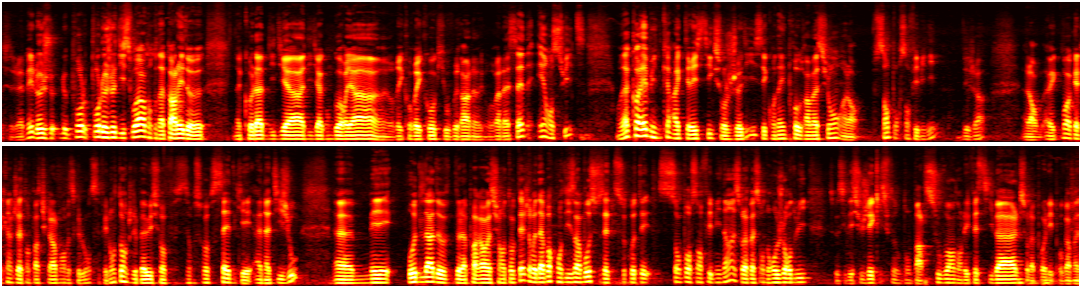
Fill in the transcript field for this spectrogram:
si jamais. Le le- pour, le jeudi soir, donc on a parlé de, la collab Didia, Didia Gongoria, euh, Rico Rico qui ouvrira, ouvrira la scène. Et ensuite, on a quand même une caractéristique sur le jeudi, c'est qu'on a une programmation, alors 100% féminine déjà. Alors avec moi, quelqu'un que j'attends particulièrement parce que ça fait longtemps que je l'ai pas vu sur, sur, sur scène, qui est Anna Tijoux. Euh, mais au-delà de, la programmation en tant que telle, j'aimerais d'abord qu'on dise un mot sur ce côté 100% féminin et sur la façon dont aujourd'hui, parce que c'est des sujets qui, dont on parle souvent dans les festivals, sur la, les, programma-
